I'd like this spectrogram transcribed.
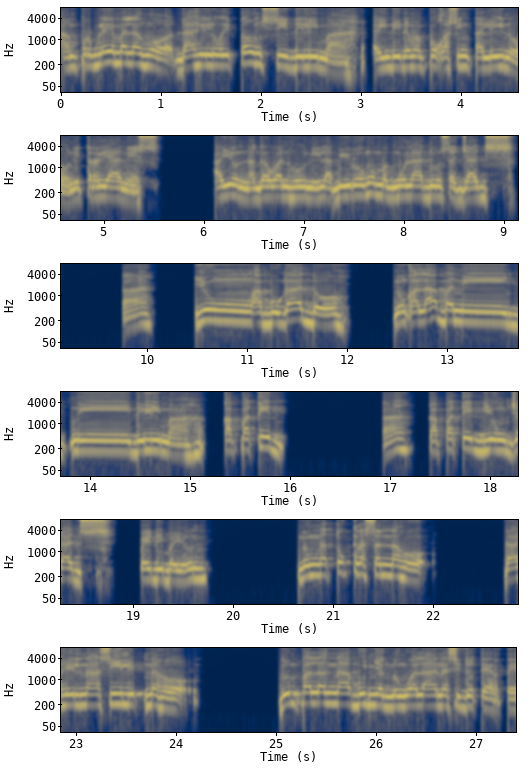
Ang problema lang ho, dahil ho itong si Dilima ay hindi naman po kasing talino ni Trillanes, ayun, nagawan ho nila. Biro mo magmula dun sa judge, ha? Yung abogado, nung kalaban ni, ni Dilima, kapatid, ha? Kapatid yung judge. Pwede ba yun? Nung natuklasan na ho, dahil nasilip na ho, doon pa lang nabunyag nung wala na si Duterte.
